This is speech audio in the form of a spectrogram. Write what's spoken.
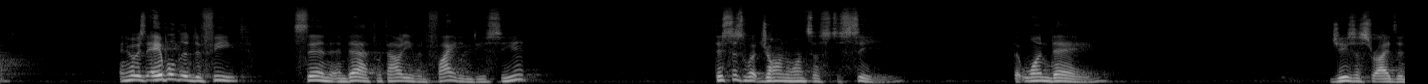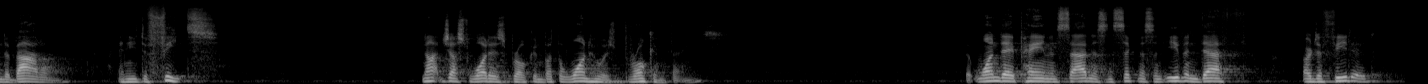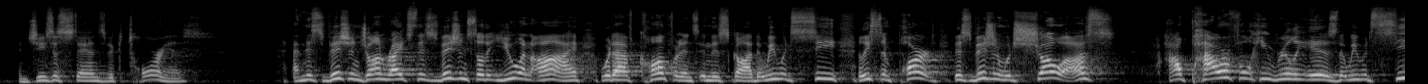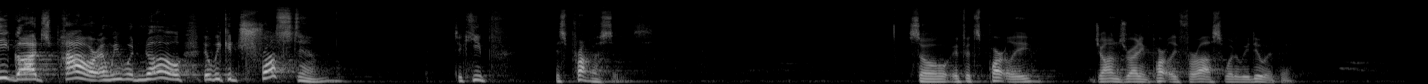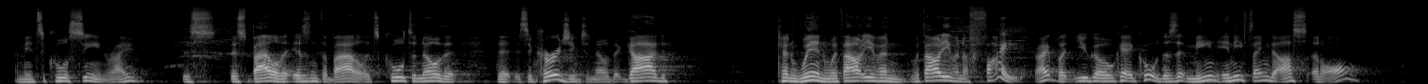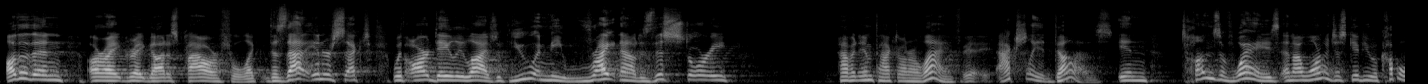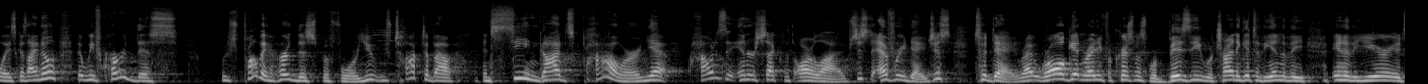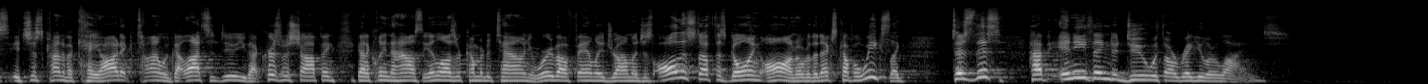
and who is able to defeat sin and death without even fighting. Do you see it? This is what John wants us to see that one day Jesus rides into battle and he defeats not just what is broken, but the one who has broken things. That one day pain and sadness and sickness and even death are defeated, and Jesus stands victorious. And this vision, John writes this vision so that you and I would have confidence in this God, that we would see, at least in part, this vision would show us how powerful He really is, that we would see God's power and we would know that we could trust Him to keep His promises. So, if it's partly, John's writing partly for us, what do we do with it? I mean, it's a cool scene, right? This, this battle that isn't a battle. It's cool to know that, that it's encouraging to know that God can win without even without even a fight right? But you go okay cool. Does it mean anything to us at all? Other than all right great god is powerful. Like does that intersect with our daily lives with you and me right now? Does this story have an impact on our life? It, actually it does in tons of ways. And i want to just give you a couple ways because i know that we've heard this we've probably heard this before. You, have talked about and seeing God's power, and yet how does it intersect with our lives? Just every day, just today, right? We're all getting ready for Christmas. We're busy. We're trying to get to the end of the end of the year. It's, it's just kind of a chaotic time. We've got lots to do. You got Christmas shopping, you got to clean the house, the in-laws are coming to town, you're worried about family drama, just all this stuff that's going on over the next couple weeks. Like, does this have anything to do with our regular lives?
